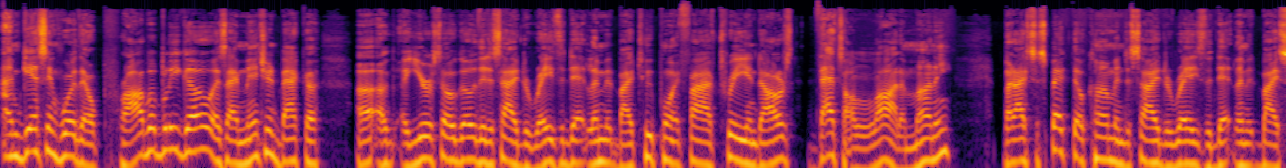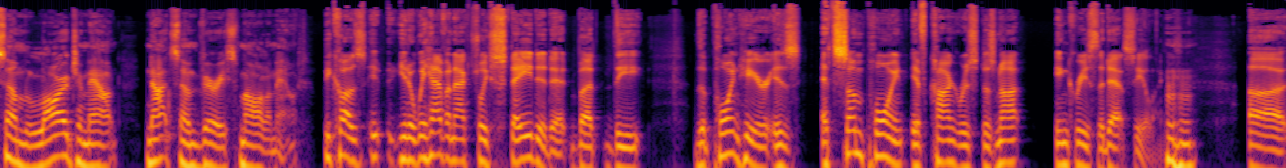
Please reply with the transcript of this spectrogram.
I'm guessing, where they'll probably go. As I mentioned back a, a, a year or so ago, they decided to raise the debt limit by $2.5 trillion. That's a lot of money. But I suspect they'll come and decide to raise the debt limit by some large amount, not some very small amount. Because, it, you know, we haven't actually stated it, but the the point here is at some point, if Congress does not increase the debt ceiling, mm-hmm uh,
